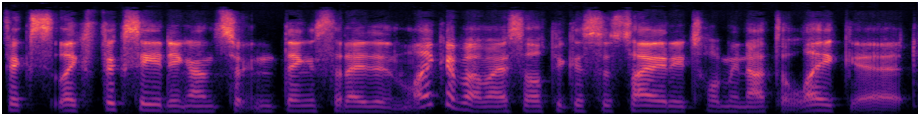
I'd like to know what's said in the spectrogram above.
fix like fixating on certain things that I didn't like about myself because society told me not to like it.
